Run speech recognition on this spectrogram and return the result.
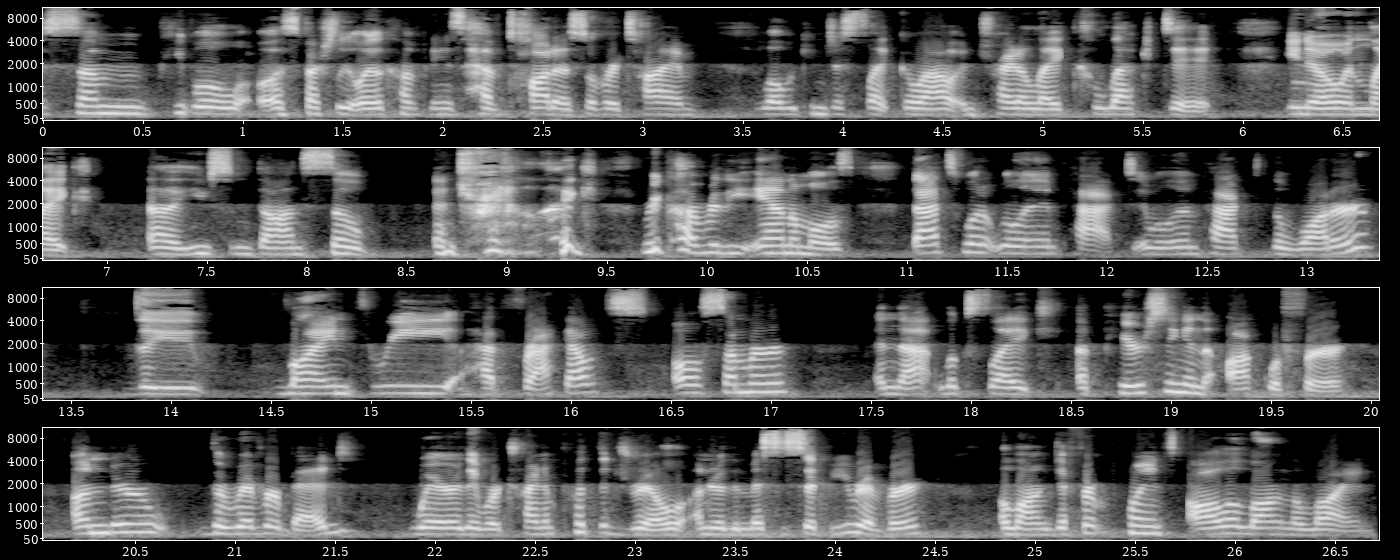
some people, especially oil companies, have taught us over time, well, we can just like go out and try to like collect it, you know, and like uh, use some Dawn soap and try to like recover the animals. That's what it will impact. It will impact the water. The line three had frac outs all summer, and that looks like a piercing in the aquifer under the riverbed where they were trying to put the drill under the Mississippi River along different points all along the line.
